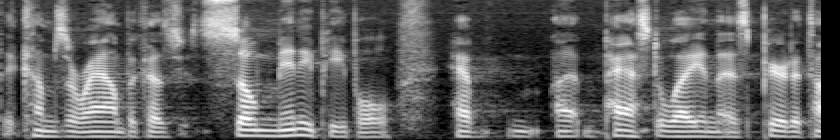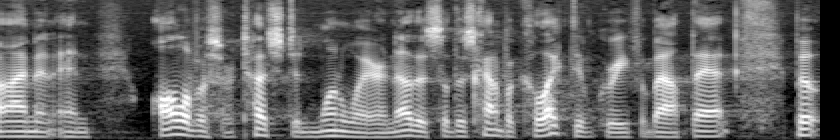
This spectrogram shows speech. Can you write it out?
that comes around because so many people have uh, passed away in this period of time and, and all of us are touched in one way or another. So there's kind of a collective grief about that. But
